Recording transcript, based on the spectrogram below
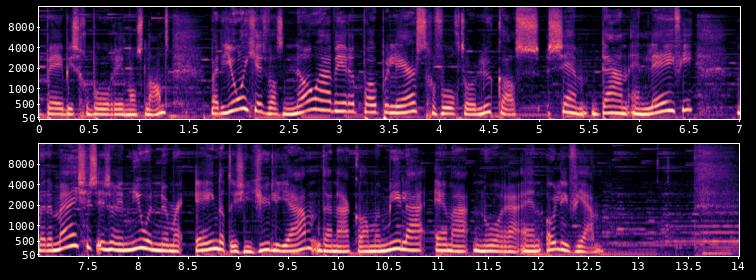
177.473 baby's geboren in ons land. Bij de jongetjes was Noah weer het populairst, gevolgd door Lucas, Sam, Daan en Levi. Bij de meisjes is er een nieuwe nummer 1, dat is Julia. Daarna komen Mila, Emma, Nora en Olivia.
